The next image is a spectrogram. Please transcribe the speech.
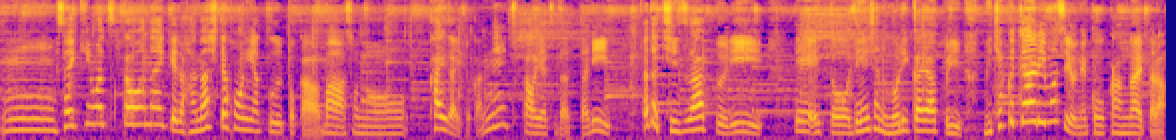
うん、最近は使わないけど、話して翻訳とか、まあ、その、海外とかね、使うやつだったり、あとは地図アプリ、で、えっと、電車の乗り換えアプリ、めちゃくちゃありますよね、こう考えたら。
